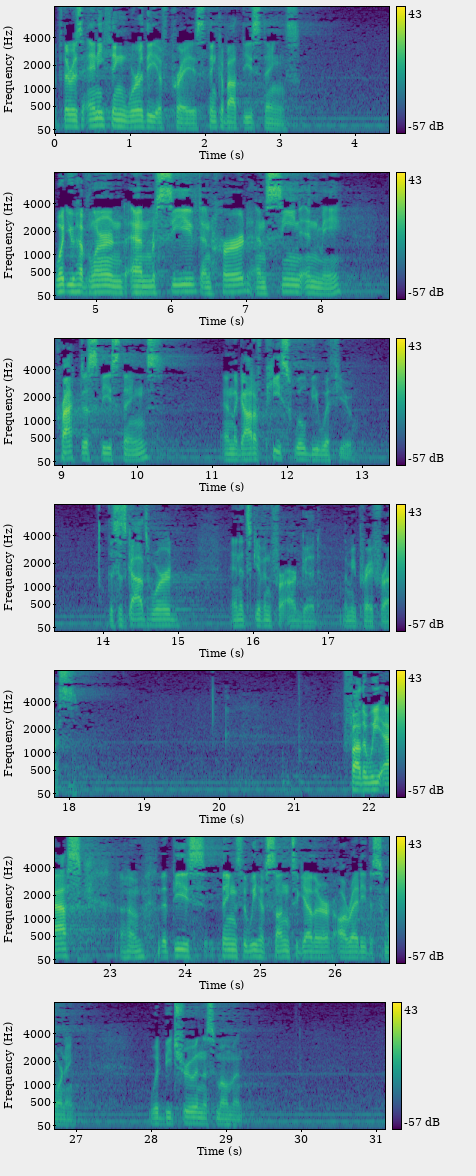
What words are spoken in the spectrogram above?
if there is anything worthy of praise, think about these things. What you have learned and received and heard and seen in me, practice these things, and the God of peace will be with you. This is God's word, and it's given for our good. Let me pray for us. Father, we ask um, that these things that we have sung together already this morning would be true in this moment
